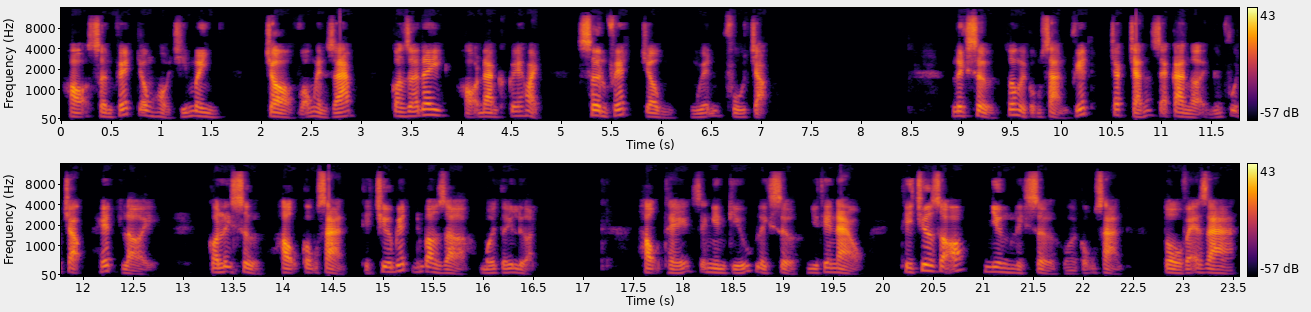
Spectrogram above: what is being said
họ sơn phết cho ông Hồ Chí Minh, cho Võ Nguyên Giáp, còn giờ đây họ đang có kế hoạch sơn phết cho ông Nguyễn Phú Trọng. Lịch sử do người Cộng sản viết chắc chắn sẽ ca ngợi Nguyễn Phú Trọng hết lời, còn lịch sử hậu Cộng sản thì chưa biết đến bao giờ mới tới lượt. Hậu thế sẽ nghiên cứu lịch sử như thế nào thì chưa rõ nhưng lịch sử của người Cộng sản tổ vẽ ra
